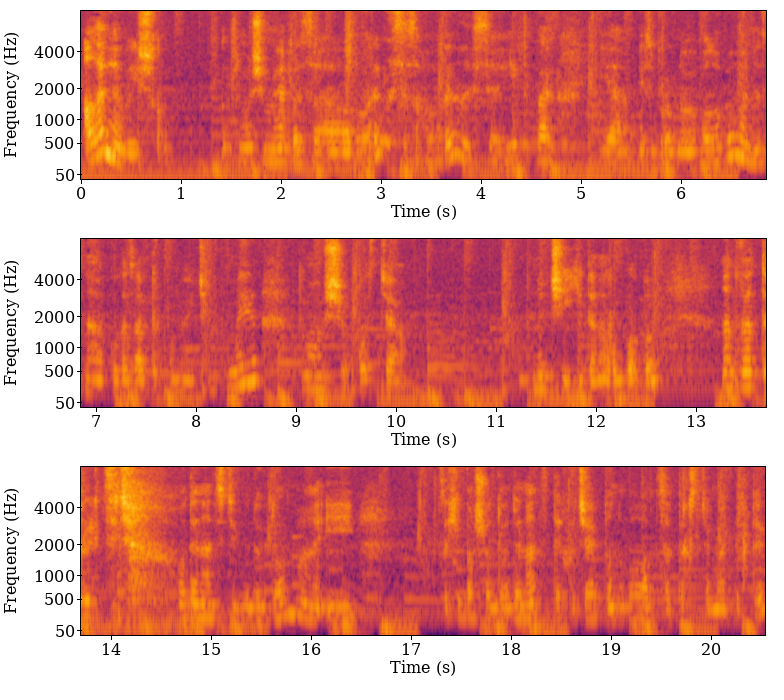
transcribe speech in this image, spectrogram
Але не вийшло. Тому що ми якось заговорилися, заговорилися, і тепер я із брудною головою не знаю, коли завтра помию чи не помию, тому що Костя вночі їде на роботу на 2.30, о 11 буде вдома, і це хіба що до 11, хоча я планувала в центр піти,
